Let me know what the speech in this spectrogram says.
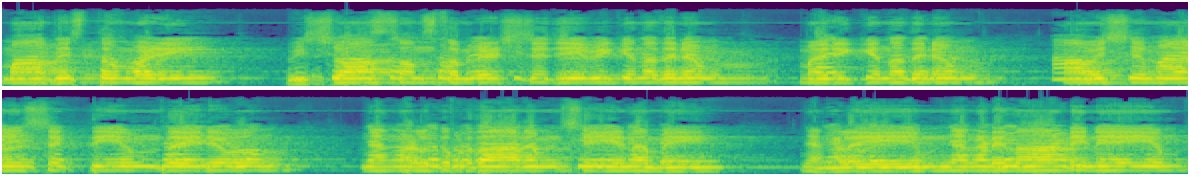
മാധ്യസ്ഥം വഴി വിശ്വാസം സംരക്ഷിച്ച് ജീവിക്കുന്നതിനും മരിക്കുന്നതിനും ആവശ്യമായ ശക്തിയും ധൈര്യവും ഞങ്ങൾക്ക് പ്രദാനം ചെയ്യണമേ. ഞങ്ങളെയും ഞങ്ങളുടെ നാടിനെയും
